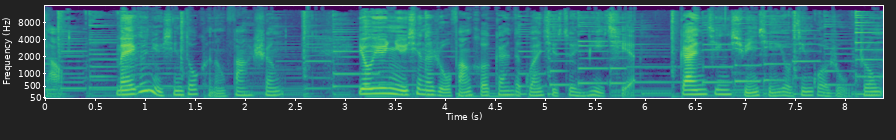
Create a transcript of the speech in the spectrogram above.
到，每个女性都可能发生。由于女性的乳房和肝的关系最密切，肝经循行又经过乳中。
